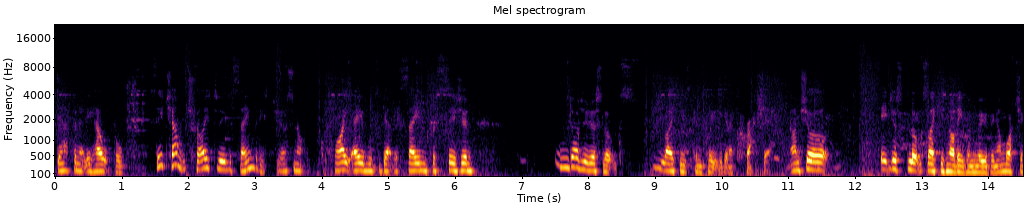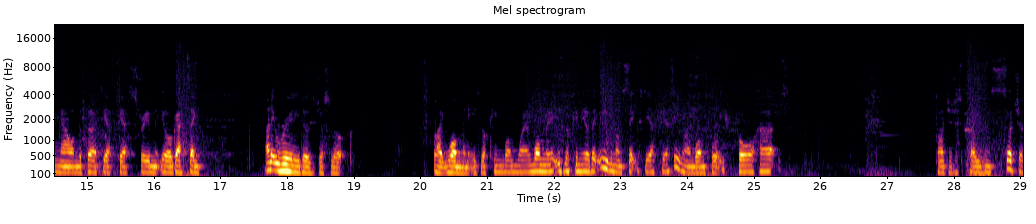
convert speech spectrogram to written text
Definitely helpful. See, Champ tries to do the same, but he's just not quite able to get the same precision. Dodger just looks like he's completely going to crash it. I'm sure it just looks like he's not even moving. I'm watching now on the 30 FPS stream that you're getting. And it really does just look like one minute he's looking one way and one minute he's looking the other, even on 60 FPS, even on 144 hertz. Dodger just plays in such a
